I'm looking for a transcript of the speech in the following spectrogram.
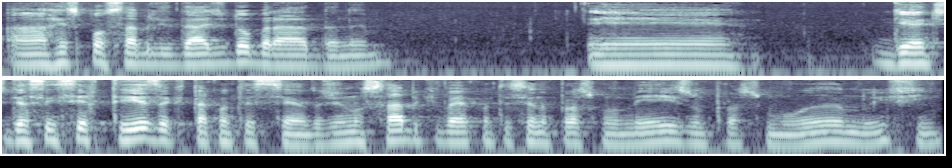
a responsabilidade dobrada, né? É, diante dessa incerteza que está acontecendo. A gente não sabe o que vai acontecer no próximo mês, no próximo ano, enfim.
